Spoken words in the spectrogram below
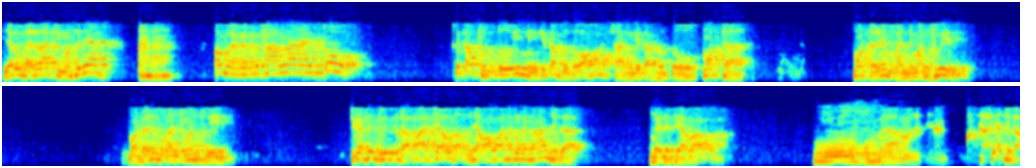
Ya kembali lagi. Maksudnya oh berangkat ke sana itu kita butuh ini kita butuh wawasan kita butuh modal. Modalnya bukan cuma duit. Modalnya bukan cuma duit. Dikasih duit berapa aja nggak punya wawasan ke sana juga nggak jadi apa-apa. Hmm. Nah, modalnya juga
